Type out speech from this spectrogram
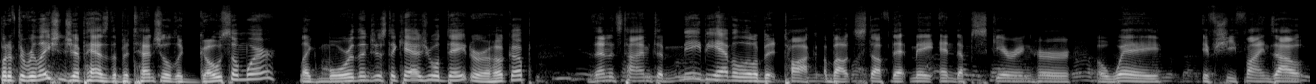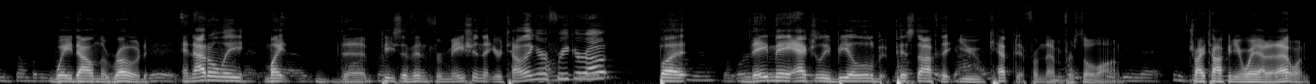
But if the relationship has the potential to go somewhere, like more than just a casual date or a hookup, then it's time to maybe have a little bit talk about stuff that may end up scaring her away if she finds out way down the road. And not only might the piece of information that you're telling her freak her out, but they may actually be a little bit pissed off that you kept it from them for so long. Try talking your way out of that one.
